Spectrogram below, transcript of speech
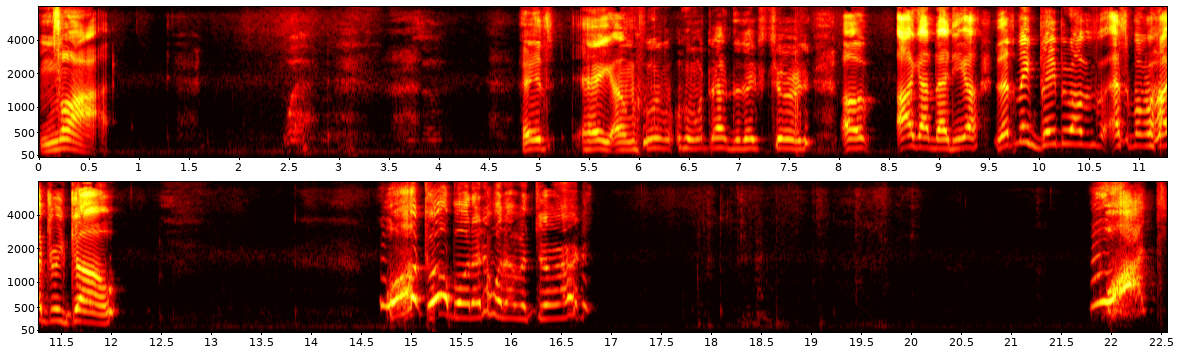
mwah. Hey, it's hey. Um, who who wants to have the next turn? Um, I got an idea. Let's make Baby Robin from SM 100 go. Oh, come on! I don't want to have a turn. What?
